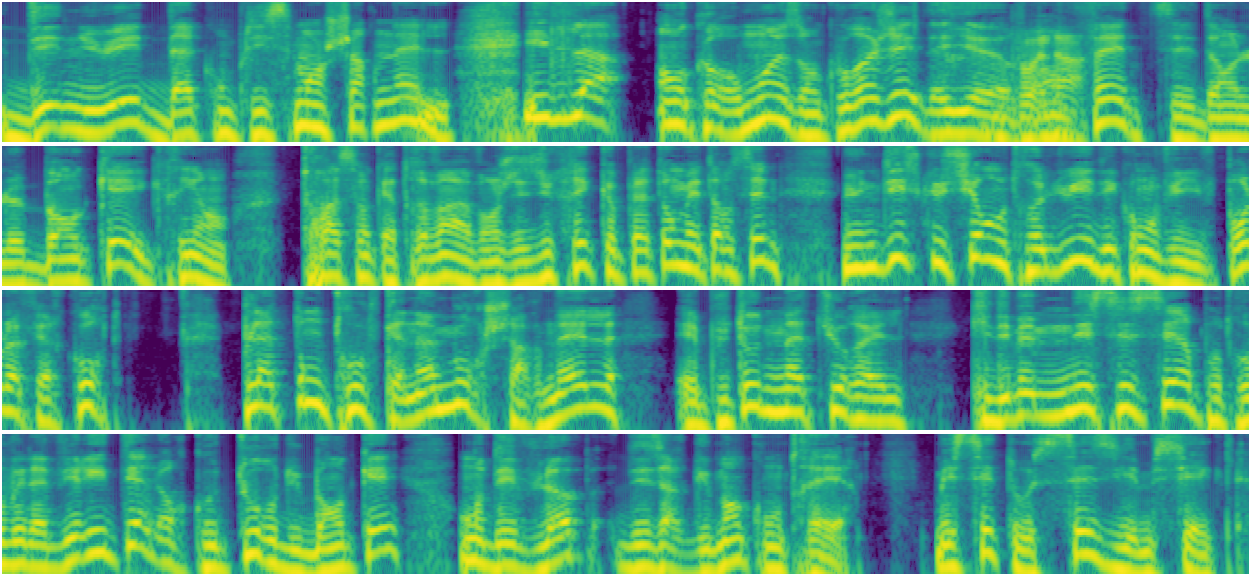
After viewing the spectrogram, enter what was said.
dénué d'accomplissement charnel. Il l'a encore moins encouragé, d'ailleurs. Voilà. En fait, c'est dans le banquet écrit en 380 avant Jésus-Christ que Platon met en scène une discussion entre lui et des convives. Pour la faire courte, Platon trouve qu'un amour charnel est plutôt naturel, qu'il est même nécessaire pour trouver la vérité, alors qu'autour du banquet, on développe des arguments contraires. Mais c'est au XVIe siècle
